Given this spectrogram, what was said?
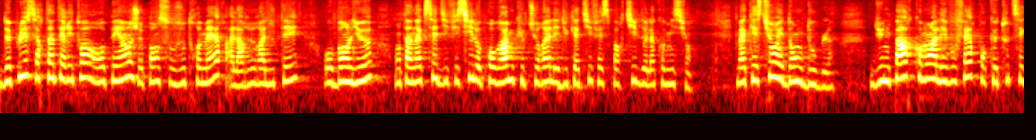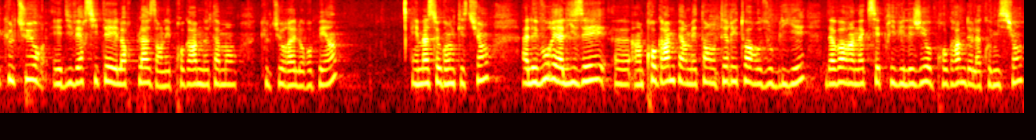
De plus, certains territoires européens, je pense aux Outre-mer, à la ruralité, aux banlieues ont un accès difficile aux programmes culturels, éducatifs et sportifs de la Commission. Ma question est donc double. D'une part, comment allez-vous faire pour que toutes ces cultures et diversités aient leur place dans les programmes, notamment culturels européens? Et ma seconde question, allez-vous réaliser euh, un programme permettant aux territoires aux oubliés d'avoir un accès privilégié aux programmes de la Commission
